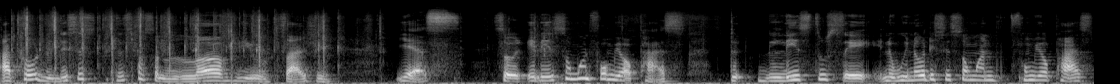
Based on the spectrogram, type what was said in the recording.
I told you this is this person love you Saggy yes. So it is someone from your past least to say we know this is someone from your past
